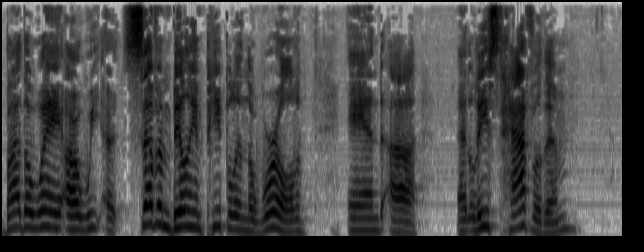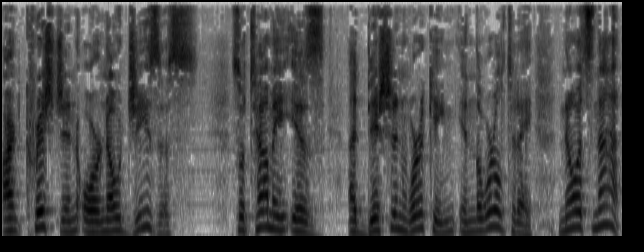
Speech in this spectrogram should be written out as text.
by the way, are we uh, seven billion people in the world, and uh, at least half of them aren't Christian or know Jesus. So tell me, is addition working in the world today? No, it's not.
